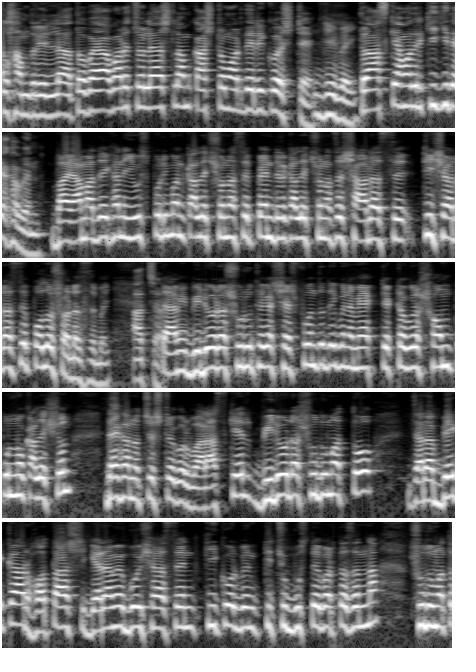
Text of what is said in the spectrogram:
আলহামদুলিল্লাহ। তো ভাই আবার চলে আসলাম কাস্টমারদের রিকোয়েস্টে জি ভাই। তো আজকে আমাদের কি কি দেখাবেন? ভাই আমাদের এখানে ইউজ পরিমাণ কালেকশন আছে প্যান্টের কালেকশন আছে শার্ট আছে টি শার্ট আছে পলো শার্ট আছে ভাই। আচ্ছা। তাই আমি ভিডিওটা শুরু থেকে শেষ পর্যন্ত দেখবেন আমি একটা একটা করে সম্পূর্ণ কালেকশন দেখানোর চেষ্টা করব। আর আজকের ভিডিওটা শুধুমাত্র যারা বেকার হতাশ গ্রামে বসে আছেন কি করবেন কিছু বুঝতে পারতেছেন না শুধুমাত্র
